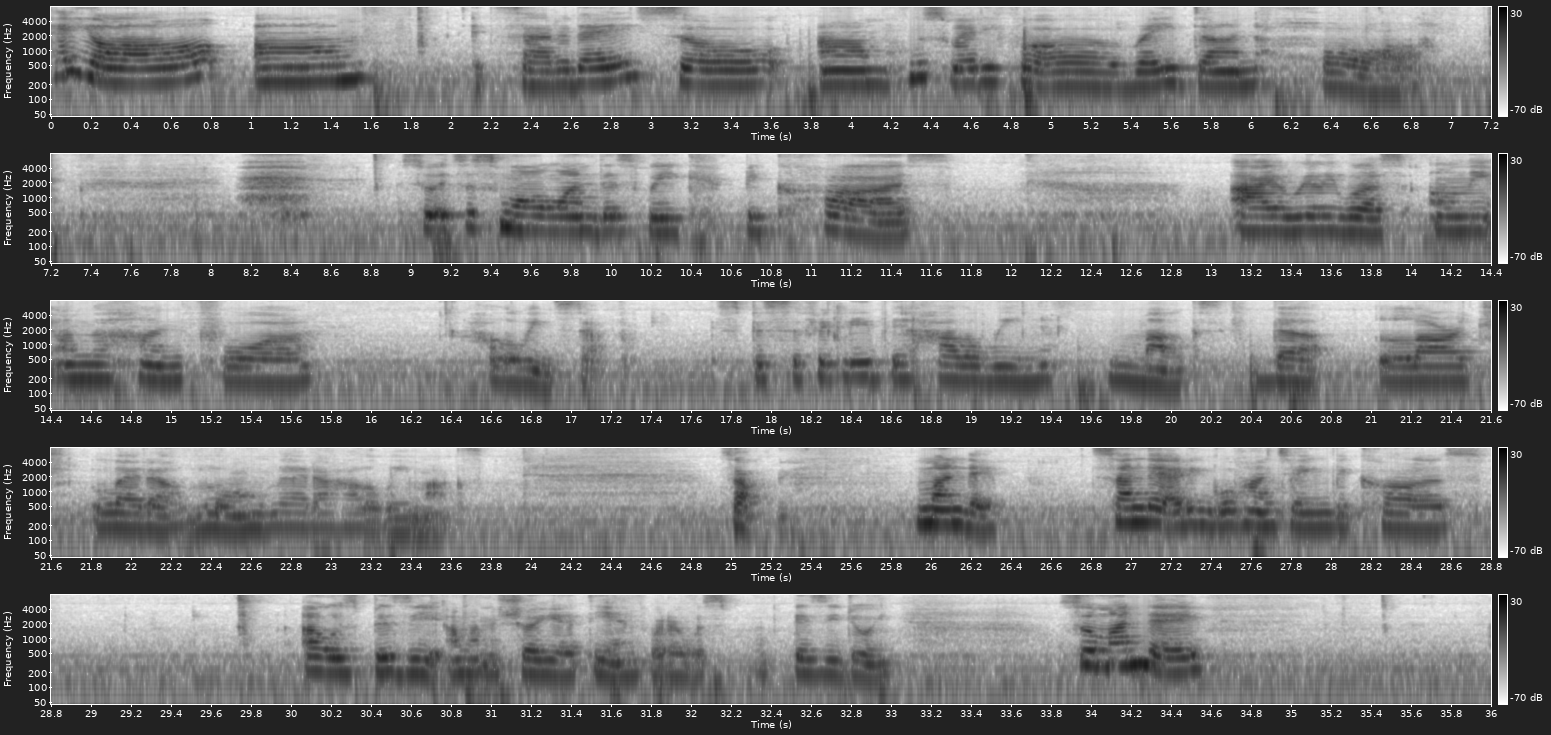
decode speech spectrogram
Hey y'all, um, it's Saturday, so um, who's ready for a Rae Dunn haul? So it's a small one this week because I really was only on the hunt for Halloween stuff, specifically the Halloween mugs, the large letter, long letter Halloween mugs. So Monday, Sunday I didn't go hunting because I was busy. I'm going to show you at the end what I was busy doing. So Monday,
